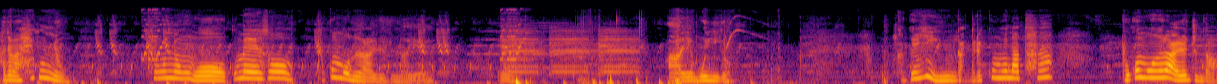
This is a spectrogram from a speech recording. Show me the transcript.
하지만 해군용. 해군용은 뭐 꿈에서 조건본을 알려준다. 예. 예. 아, 얘못 이겨. 가끔씩 인간들의 꿈에 나타나 복권본을 알려준다.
